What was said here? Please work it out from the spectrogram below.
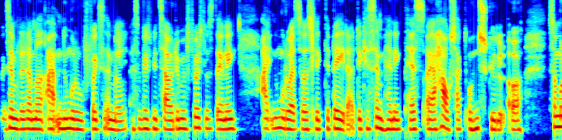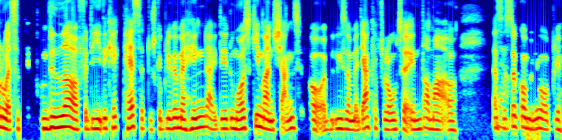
for eksempel det der med, ej, nu må du for eksempel, altså hvis vi tager det med fødselsdagen, ikke? ej, nu må du altså også lægge det bag dig, det kan simpelthen ikke passe, og jeg har jo sagt undskyld, og så må du altså komme videre, fordi det kan ikke passe, at du skal blive ved med at hænge dig i det. Du må også give mig en chance for, at, ligesom, at jeg kan få lov til at ændre mig. Og, altså, ja. så går man jo og bliver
